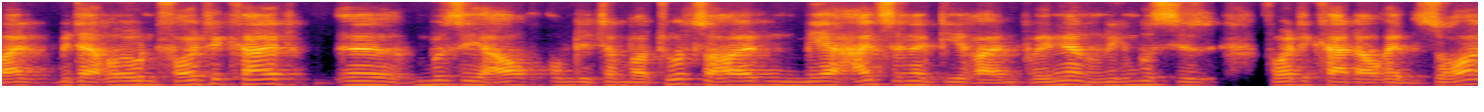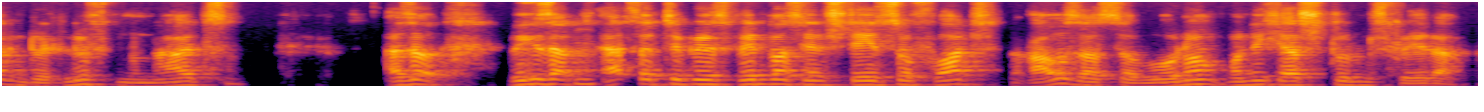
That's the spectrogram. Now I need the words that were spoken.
weil mit der hohen Feuchtigkeit äh, muss ich auch, um die Temperatur zu halten, mehr Heizenergie reinbringen und ich muss die Feuchtigkeit auch entsorgen durch Lüften und Heizen. Also, wie gesagt, erster Tipp ist, wenn was entsteht, sofort raus aus der Wohnung und nicht erst Stunden später.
